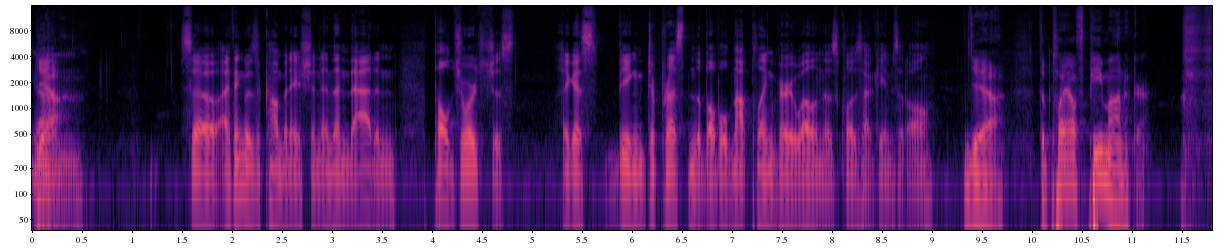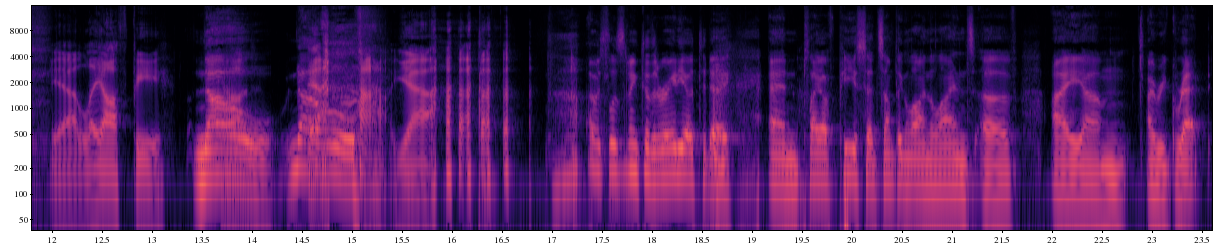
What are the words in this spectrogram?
Yeah. Um, so I think it was a combination, and then that and Paul George just, I guess, being depressed in the bubble, not playing very well in those closeout games at all. Yeah, the playoff P moniker. Yeah, layoff P. No, no. yeah, I was listening to the radio today, and Playoff P said something along the lines of, "I um, I regret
